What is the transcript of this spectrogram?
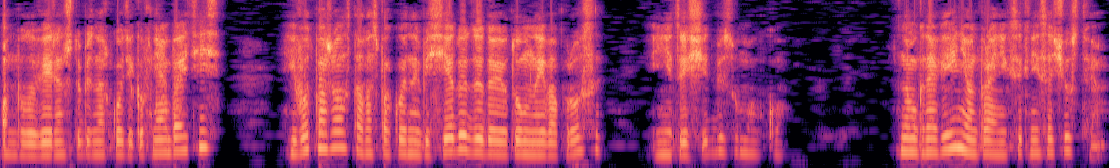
Он был уверен, что без наркотиков не обойтись. И вот, пожалуйста, она спокойно беседует, задает умные вопросы и не трещит без умолку. На мгновение он проникся к ней сочувствием.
